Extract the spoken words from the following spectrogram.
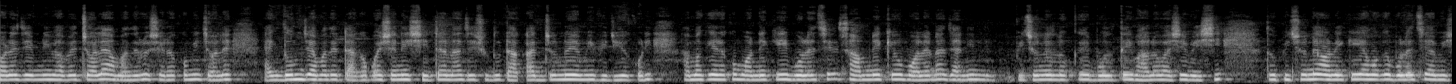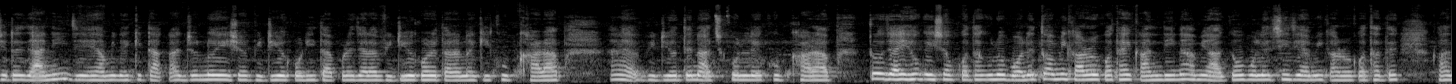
ঘরে যেমনি ভাবে চলে, আমাদেরও সেরকমই চলে। একদম যে আমাদের টাকা পয়সা নেই সেটা না, যে শুধু টাকার জন্যই আমি ভিডিও করি। আমাকে এরকম অনেকেই বলেছে, সামনে কেউ বলে না, জানি পিছনের লোকে বলতেই ভালোবাসে বেশি। তো পিছনে অনেকেই আমাকে বলেছে, আমি সেটা জানি যে আমি নাকি টাকার জন্য এইসব ভিডিও করি। তারপরে যারা ভিডিও করে, তারা নাকি খুব খারাপ হ্যাঁ ভিডিওতে নাচ করলে খুব খারাপ তো যাই হোক, এইসব কথাগুলো বলে তো আমি কারোর কথায় কান দিই না। আমি আগেও বলেছি যে আমি কারোর কথাতে কান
